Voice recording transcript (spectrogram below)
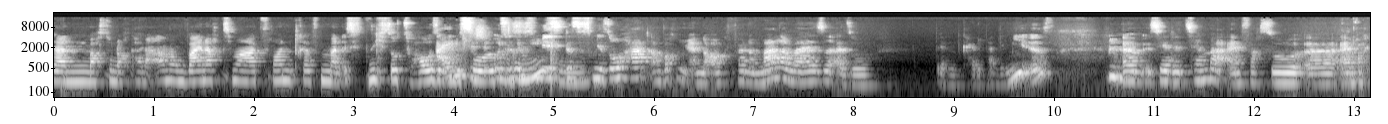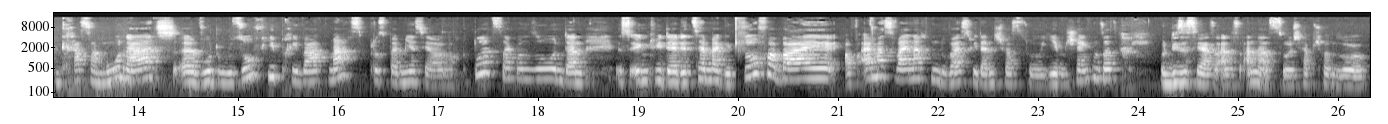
Dann machst du noch, keine Ahnung, Weihnachtsmarkt, Freunde treffen. Man ist nicht so zu Hause, Eigentlich, so und das ist, genießen. mir, das ist mir so hart am Wochenende aufgefallen. Normalerweise, also wenn keine Pandemie ist, ähm, ist ja Dezember einfach so äh, einfach ein krasser Monat, äh, wo du so viel privat machst. Plus bei mir ist ja auch noch Geburtstag und so. Und dann ist irgendwie der Dezember geht so vorbei. Auf einmal ist Weihnachten, du weißt wieder nicht, was du jedem schenken sollst. Und dieses Jahr ist alles anders. So, ich habe schon so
